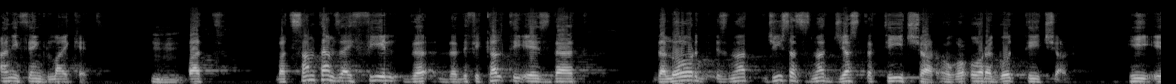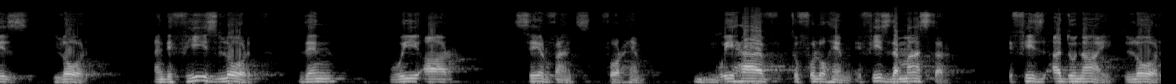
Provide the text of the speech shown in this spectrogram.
anything like it. Mm-hmm. But, but sometimes I feel the, the difficulty is that the Lord is not, Jesus is not just a teacher or, or a good teacher. He is Lord. And if He is Lord, then we are servants for Him. Mm-hmm. We have to follow Him. If He's the Master, if He's Adonai, Lord,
